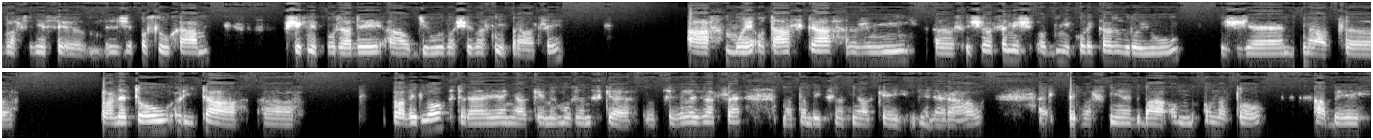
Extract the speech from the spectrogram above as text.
vlastně si, že poslouchám všechny pořady a obdivuji vaše vlastní práci. A moje otázka zní, slyšel jsem již od několika zdrojů, že nad planetou lítá plavidlo, které je nějaké mimozemské civilizace, má tam být snad nějaký generál, který vlastně dbá on, on na to, aby,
